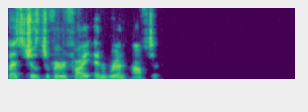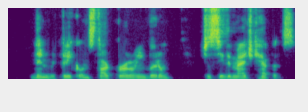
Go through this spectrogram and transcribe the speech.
Let's choose to verify and run after. Then we click on Start Programming button to see the magic happens.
